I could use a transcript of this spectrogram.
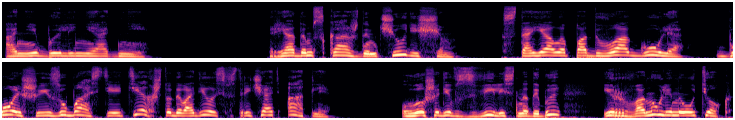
они были не одни. Рядом с каждым чудищем стояло по два гуля, больше и зубастее тех, что доводилось встречать Атли. Лошади взвились на дыбы и рванули на утек,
